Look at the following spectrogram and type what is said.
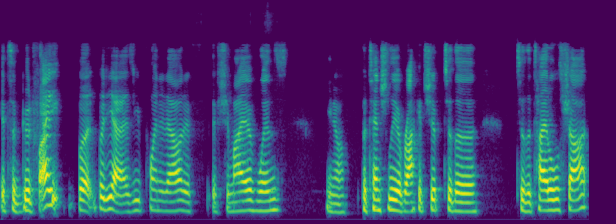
It's a good fight, but but yeah, as you pointed out, if if Chimaev wins, you know, potentially a rocket ship to the to the title shot.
